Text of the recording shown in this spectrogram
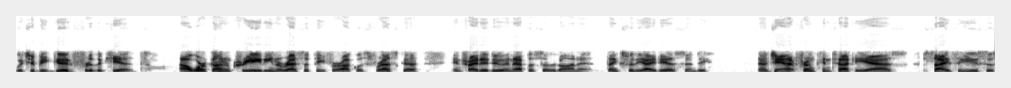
which would be good for the kids. I'll work on creating a recipe for Aguas Fresca and try to do an episode on it. Thanks for the idea, Cindy. Now, Janet from Kentucky asks Besides the use of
